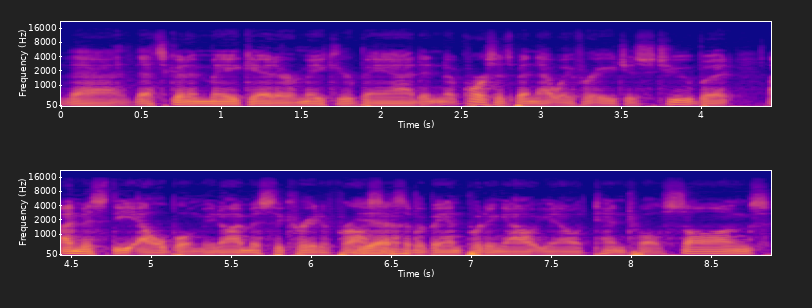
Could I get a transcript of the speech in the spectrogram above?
that that's going to make it or make your band. And of course, it's been that way for ages too. But I miss the album. You know, I miss the creative process Yeah. of a band putting out you know 10, 12 songs.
